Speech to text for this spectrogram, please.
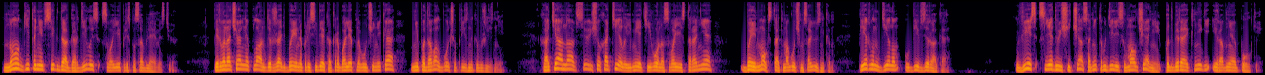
Но Гита не всегда гордилась своей приспособляемостью. Первоначальный план держать Бэйна при себе как раболепного ученика не подавал больше признаков жизни. Хотя она все еще хотела иметь его на своей стороне, Бэйн мог стать могучим союзником, первым делом убив Зирака. Весь следующий час они трудились в молчании, подбирая книги и равняя полки.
